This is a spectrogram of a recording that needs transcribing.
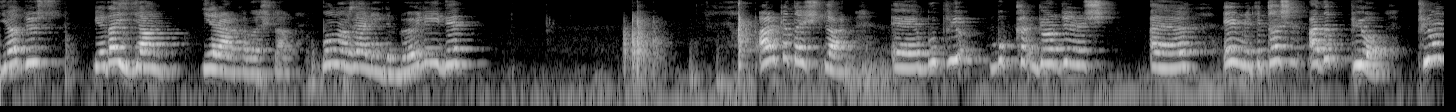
ya düz ya da yan yer arkadaşlar. Bunun özelliği de böyleydi. Arkadaşlar e, bu piyo, bu gördüğünüz e, elimdeki taşın adı piyon. Piyon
